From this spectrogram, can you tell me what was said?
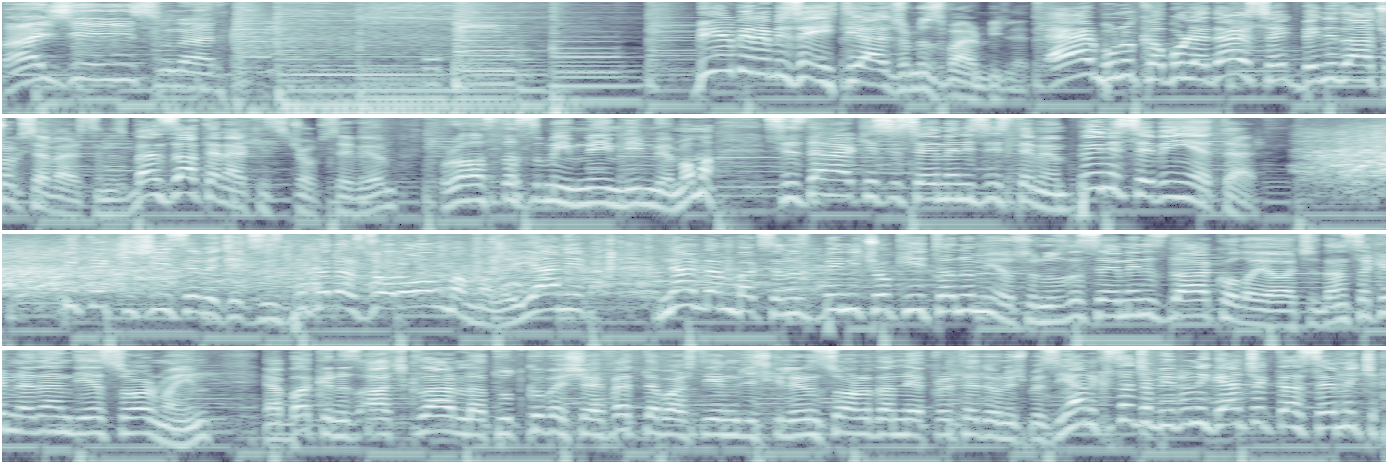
Bajje'yi sunar. Birbirimize ihtiyacımız var millet. Eğer bunu kabul edersek beni daha çok seversiniz. Ben zaten herkesi çok seviyorum. Ruh hastası mıyım neyim bilmiyorum ama sizden herkesi sevmenizi istemiyorum. Beni sevin yeter. Bir tek kişiyi seveceksiniz. Bu kadar zor olmamalı. Yani nereden baksanız beni çok iyi tanımıyorsunuz da sevmeniz daha kolay o açıdan. Sakın neden diye sormayın. Ya bakınız aşklarla, tutku ve şehvetle başlayan ilişkilerin sonradan nefrete dönüşmesi. Yani kısaca birini gerçekten sevmek için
